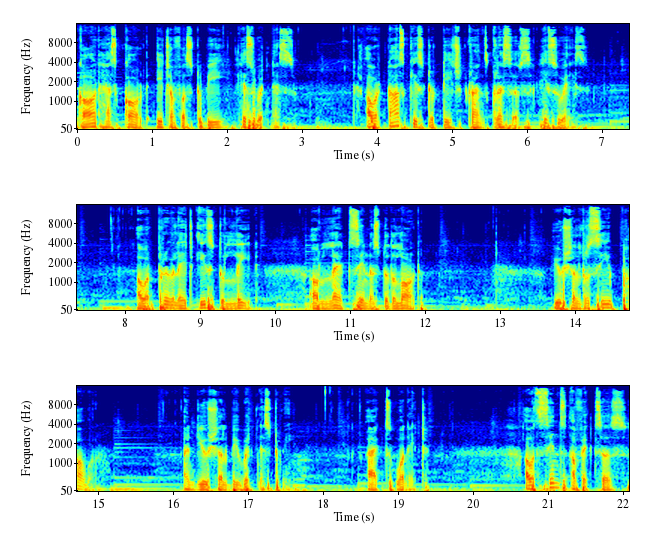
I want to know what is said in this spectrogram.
God has called each of us to be his witness. Our task is to teach transgressors his ways. Our privilege is to lead or lead sinners to the Lord. You shall receive power, and you shall be witness to me. Acts 1 8. Our sins affects us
